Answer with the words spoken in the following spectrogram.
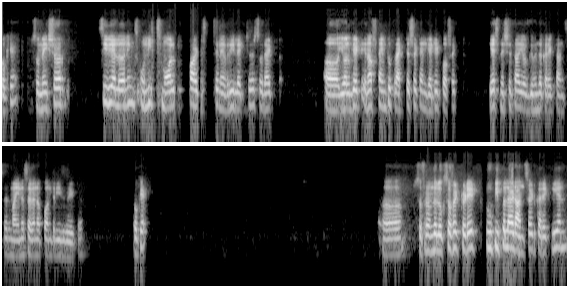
Okay, so make sure see we are learning only small parts in every lecture so that uh, you'll get enough time to practice it and get it perfect. Yes, Nishita, you have given the correct answer. Minus 7 upon 3 is greater. Okay. Uh, so from the looks of it today, two people had answered correctly and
